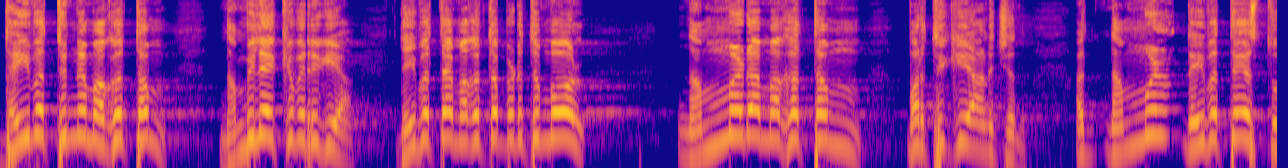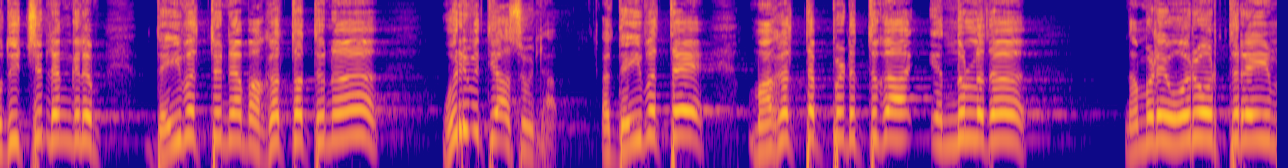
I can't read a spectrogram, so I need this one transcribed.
ദൈവത്തിന്റെ മഹത്വം നമ്മിലേക്ക് വരിക. ദൈവത്തെ മഹത്വപ്പെടുത്തുമ്പോൾ നമ്മുടെ മഹത്വം വർദ്ധിക്കുകയാണ് ചെന്ന് അത് നമ്മൾ ദൈവത്തെ സ്തുതിച്ചില്ലെങ്കിലും ദൈവത്തിന്റെ മഹത്വത്തിന് ഒരു വ്യത്യാസമില്ല ദൈവത്തെ മഹത്വപ്പെടുത്തുക എന്നുള്ളത് നമ്മുടെ ഓരോരുത്തരെയും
